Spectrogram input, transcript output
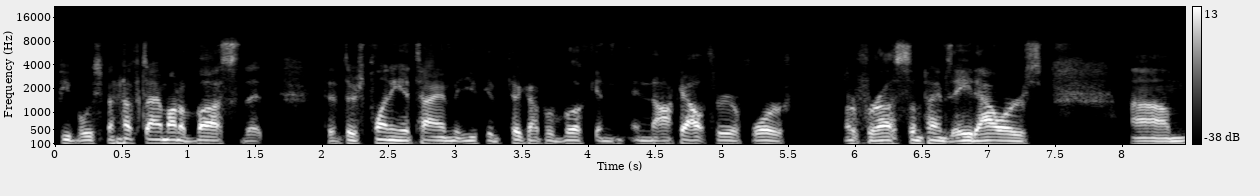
people we spend enough time on a bus that that there's plenty of time that you could pick up a book and, and knock out three or four or for us sometimes eight hours um,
